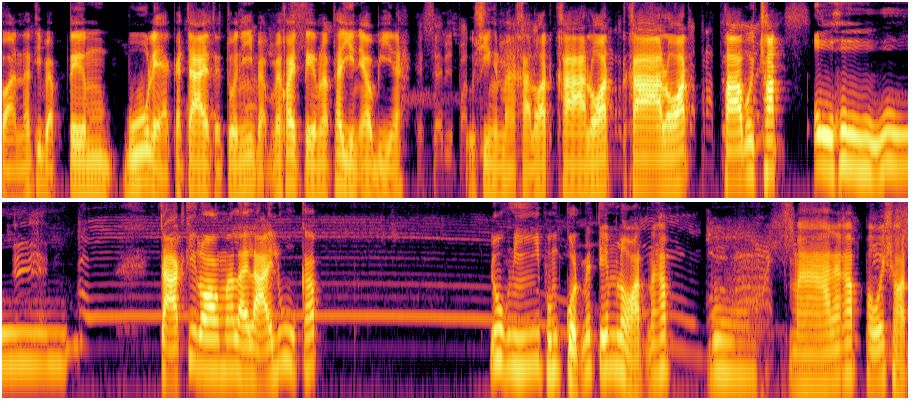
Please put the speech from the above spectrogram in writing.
ก่อนนะที่แบบเติมบูแหลกกระจาย แต่ตัวนี้แบบไม่ค่อยเติมนะถ้ายืน LB นะดูชิงกันมาคาร์ลอสคาร์ลอสคาร์ลอสพาวเวอร์ช็อตโอ้โห จากที่ลองมาหลาย ๆ ลูกครับ ลูกนี้ผมกดไม่เต็มหลอดนะครับโอ้ยมาแล้วครับ power shot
